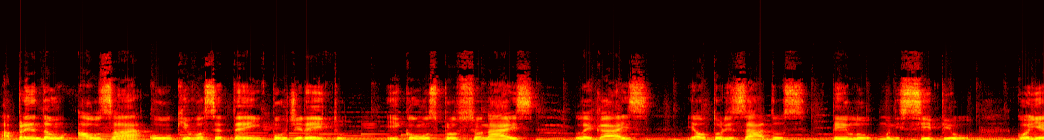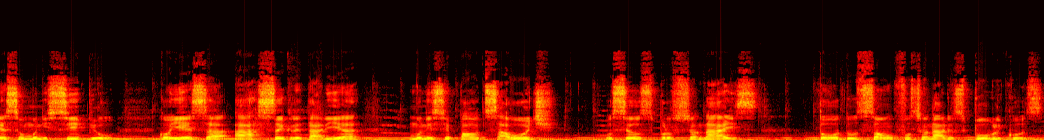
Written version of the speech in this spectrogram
Aprendam a usar o que você tem por direito e com os profissionais legais e autorizados pelo município. Conheça o município, conheça a Secretaria Municipal de Saúde, os seus profissionais todos são funcionários públicos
